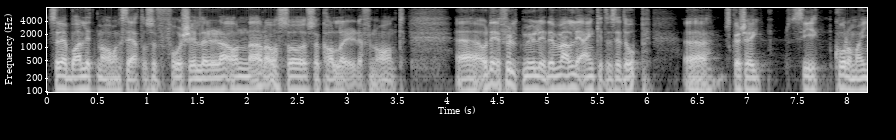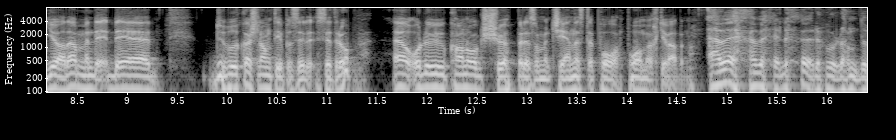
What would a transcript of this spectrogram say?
Så det er bare litt mer avansert, og så for å skille det der an der, da, så, så kaller de det for noe annet. Eh, og det er fullt mulig, det er veldig enkelt å sitte opp. Eh, skal ikke jeg si hvordan man gjør det, men det, det du bruker ikke lang tid på å sitte det opp, eh, og du kan òg kjøpe det som en tjeneste på, på mørkeverdenen. Jeg vil, jeg vil heller høre hvordan du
